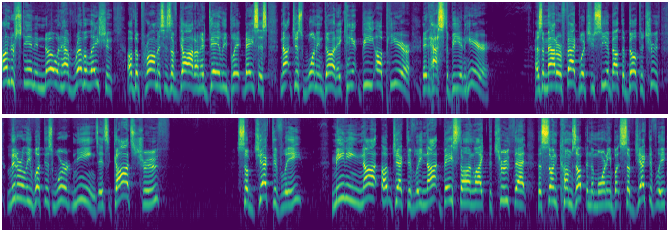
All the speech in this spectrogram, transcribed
understand and know and have revelation of the promises of God on a daily basis, not just one and done. It can't be up here, it has to be in here. As a matter of fact, what you see about the belt of truth, literally what this word means, it's God's truth subjectively, meaning not objectively, not based on like the truth that the sun comes up in the morning, but subjectively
